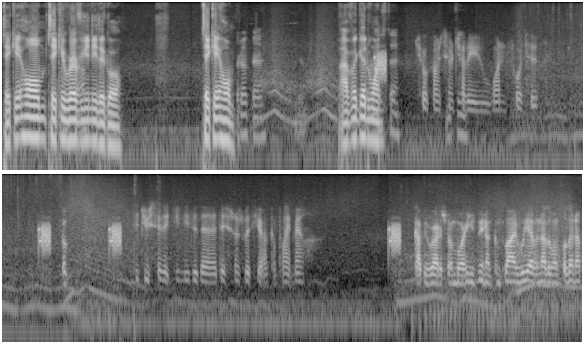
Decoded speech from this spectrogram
Take it home. Take it wherever you need to go. Take it home. Okay. Have a good one. Stay. Charlie 142. Did you say that you needed the additionals with your uncompliant mail? Copy Ryder one more. He's been uncompliant. We have another one pulling up.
